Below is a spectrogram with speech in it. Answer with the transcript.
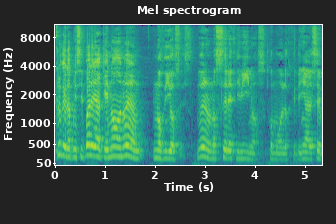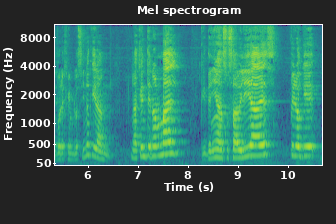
Creo que lo principal era que no, no eran unos dioses, no eran unos seres divinos como los que tenía DC, por ejemplo, sino que eran una gente normal, que tenían sus habilidades, pero que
